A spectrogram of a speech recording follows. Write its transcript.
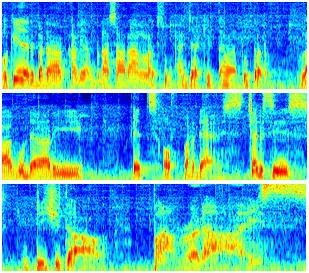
Oke, daripada kalian penasaran, langsung aja kita putar lagu dari Edge of Paradise, Genesis Digital Paradise.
